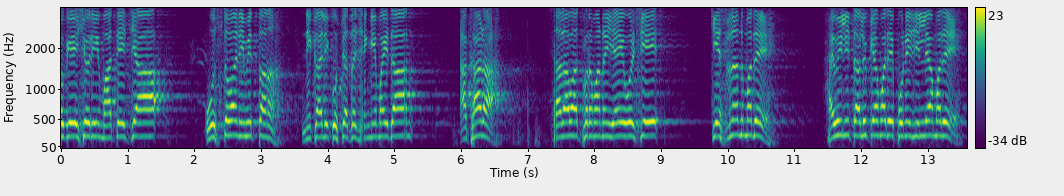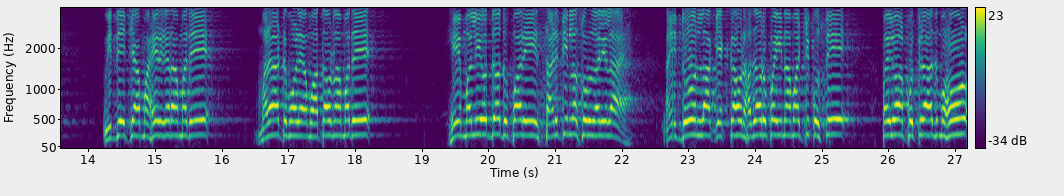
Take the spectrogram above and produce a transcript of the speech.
योगेश्वरी मातेच्या उत्सवानिमित्तानं निकाली कुस्त्याचं जंगी मैदान आखाडा सलावादप्रमाणे याही वर्षी केसनंदमध्ये हवेली तालुक्यामध्ये पुणे जिल्ह्यामध्ये विद्येच्या माहेरघरामध्ये मराठमोळ्या वातावरणामध्ये हे मल्लयुद्ध दुपारी साडेतीनला सुरू झालेलं आहे. आणि दोन लाख एक्कावन्न हजार रुपये इनामाची कुस्ती पैलवान पृथ्वीराज मोहोळ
